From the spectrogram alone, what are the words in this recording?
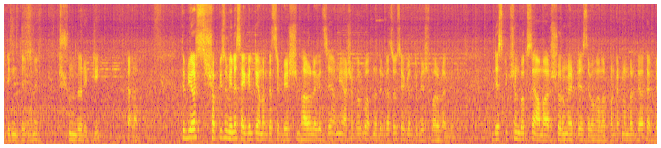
এটা কিন্তু অনেক সুন্দর একটি কালার তো বিয়ার্স সব কিছু মিলে সাইকেলটি আমার কাছে বেশ ভালো লেগেছে। আমি আশা করব আপনাদের কাছেও সাইকেলটি বেশ ভালো লাগবে। ডিসক্রিপশন বক্সে আমার শোরুম অ্যাড্রেস এবং আমার কন্ট্যাক্ট নম্বর দেওয়া থাকবে।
